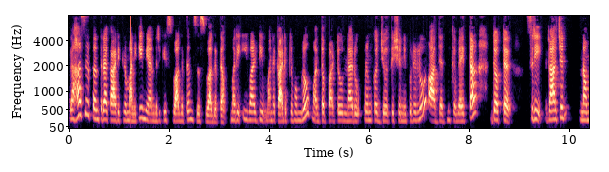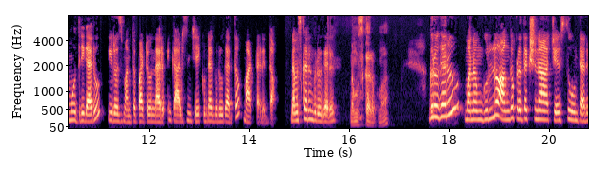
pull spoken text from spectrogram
రహస్య తంత్ర కార్యక్రమానికి మీ అందరికీ స్వాగతం సుస్వాగతం. మరి ఇవాటి మన కార్యక్రమంలో మనతో పాటు ఉన్నారు ప్రముఖ జ్యోతిష నిపుణులు ఆధ్యాత్మికవేత్త డాక్టర్ శ్రీ రాజన్ నమూద్రి గారు. ఈ రోజు మనతో పాటు ఉన్నారు. ఇంకా ఆలస్యం చేయకుండా గురువు గారితో మాట్లాడిద్దాం. నమస్కారం గురువు గారు. నమస్కారమ్మా. గురుగారు మనం గుళ్ళో అంగ ప్రదక్షిణ చేస్తూ ఉంటారు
